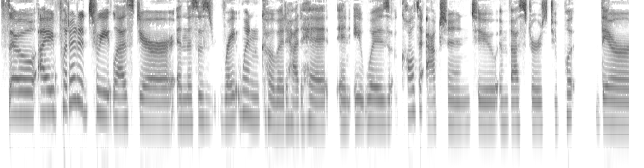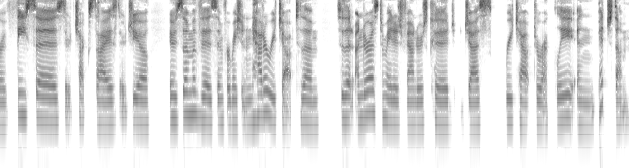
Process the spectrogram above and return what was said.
So I put out a tweet last year, and this is right when COVID had hit, and it was a call to action to investors to put their thesis, their check size, their geo, it was some of this information and how to reach out to them so that underestimated founders could just reach out directly and pitch them.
